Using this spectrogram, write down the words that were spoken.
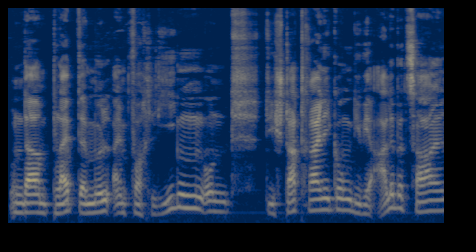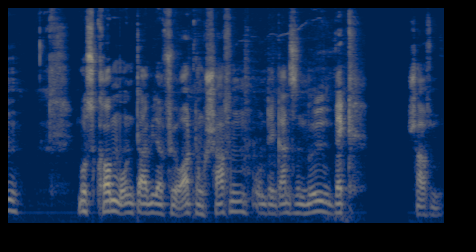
Und da bleibt der Müll einfach liegen und die Stadtreinigung, die wir alle bezahlen, muss kommen und da wieder für Ordnung schaffen und den ganzen Müll wegschaffen.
